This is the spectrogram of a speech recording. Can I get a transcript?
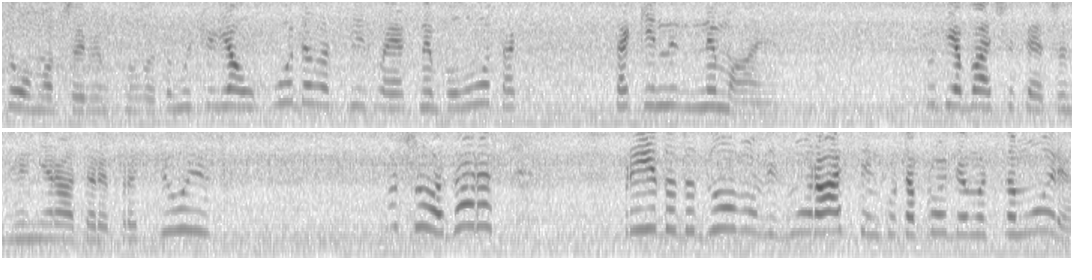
вдома вже вімкнули, тому що я уходила світла, як не було, так, так і немає. Тут я бачу теж що генератори працюють. Ну що, зараз приїду додому, візьму Растіньку та пройдемось на море.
